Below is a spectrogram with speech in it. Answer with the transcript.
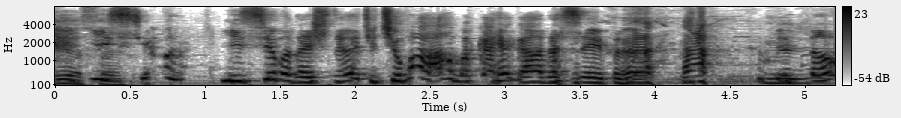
Isso. E em cima, e em cima da estante tinha uma arma carregada sempre, né? Então,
